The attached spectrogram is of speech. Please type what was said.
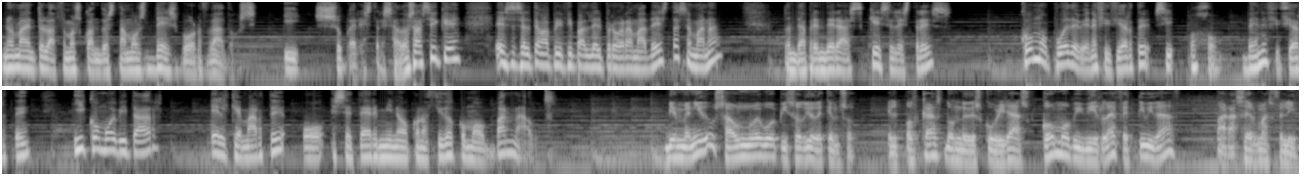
normalmente lo hacemos cuando estamos desbordados y súper estresados. Así que ese es el tema principal del programa de esta semana, donde aprenderás qué es el estrés, cómo puede beneficiarte, sí, ojo, beneficiarte, y cómo evitar el quemarte o ese término conocido como burnout. Bienvenidos a un nuevo episodio de Kenso, el podcast donde descubrirás cómo vivir la efectividad para ser más feliz.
